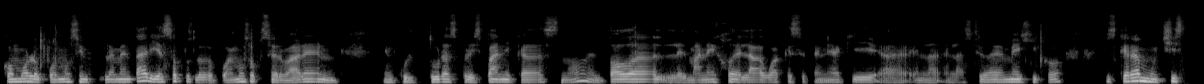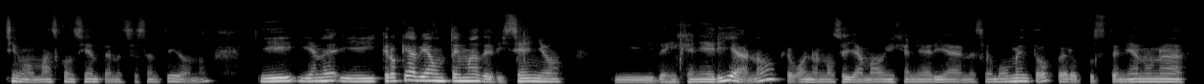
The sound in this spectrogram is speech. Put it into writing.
cómo lo podemos implementar y eso pues lo podemos observar en, en culturas prehispánicas, ¿no? En todo el manejo del agua que se tenía aquí ah, en, la, en, la, Ciudad de México, pues que era muchísimo más consciente en ese sentido, ¿no? Y, e, y, creo que había un tema de diseño y de ingeniería, ¿no? Que bueno, no se llamaba ingeniería en ese momento, pero pues tenían una,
